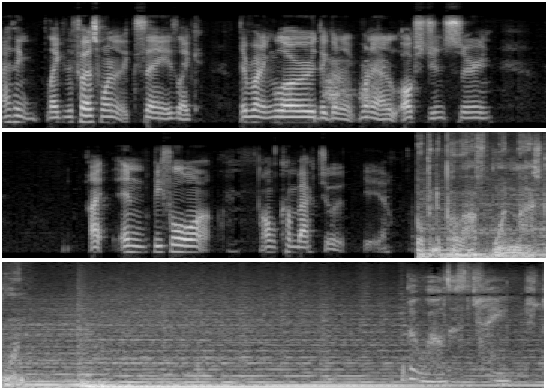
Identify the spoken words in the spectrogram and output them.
I think like the first one that say is like they're running low. They're gonna run out of oxygen soon. I and before I'll come back to it. Yeah. hoping to pull off one last one. The world has changed.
